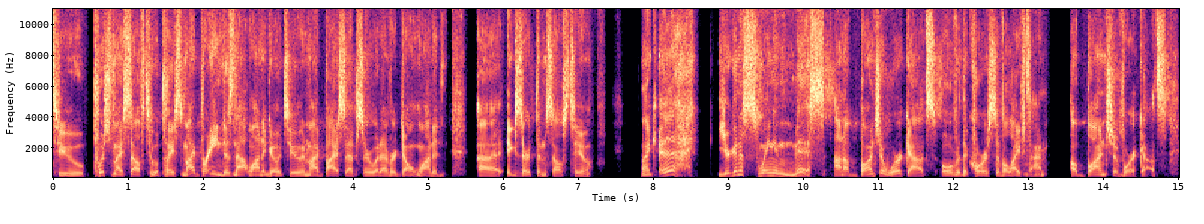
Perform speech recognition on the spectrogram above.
to push myself to a place my brain does not want to go to and my biceps or whatever don't want to uh, exert themselves to, like, ugh, you're gonna swing and miss on a bunch of workouts over the course of a lifetime. A bunch of workouts.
